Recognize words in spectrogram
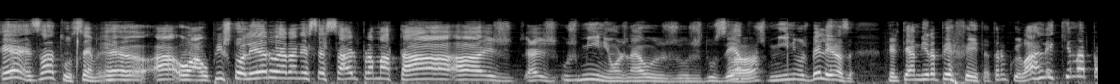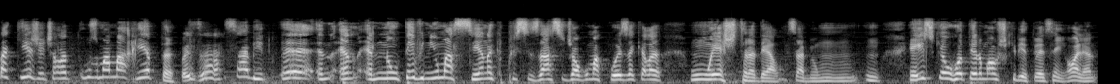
É, exato, Sam. É, a- a- o pistoleiro era necessário pra matar as- as- os minions, né? Os, os 200 minions, beleza. Porque ele tem a mira perfeita, tranquilo. A Arlequina, pra quê, gente? Ela usa uma marreta. Pois é. Sabe, é, é- é- não teve nenhuma cena que precisasse de alguma coisa, aquela, um extra dela, sabe? Um, um- é isso que é o roteiro mal escrito. É assim, olha,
